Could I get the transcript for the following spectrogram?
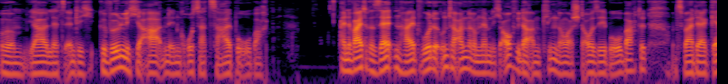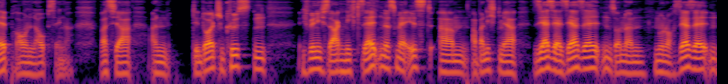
ähm, ja, letztendlich gewöhnliche Arten in großer Zahl beobachten. Eine weitere Seltenheit wurde unter anderem nämlich auch wieder am Klingnauer Stausee beobachtet, und zwar der gelbbraun Laubsänger, was ja an den deutschen Küsten ich will nicht sagen, nichts Seltenes mehr ist, ähm, aber nicht mehr sehr, sehr, sehr selten, sondern nur noch sehr selten,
